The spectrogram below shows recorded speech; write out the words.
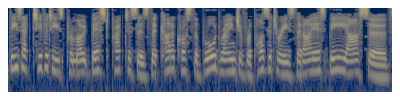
these activities promote best practices that cut across the broad range of repositories that ISBER serves.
